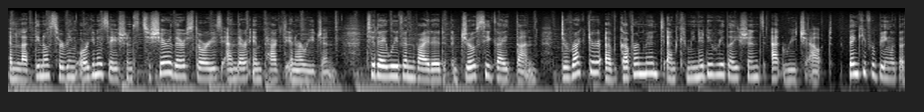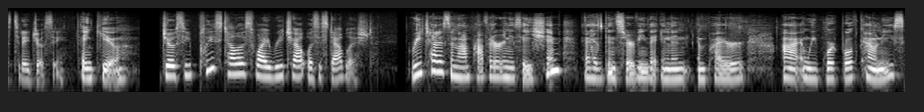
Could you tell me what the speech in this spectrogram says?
and Latino serving organizations to share their stories and their impact in our region. Today, we've invited Josie Gaytan, Director of Government and Community Relations at Reach Out. Thank you for being with us today, Josie. Thank you. Josie, please tell us why Reach Out was established. Reach Out is a nonprofit organization that has been serving the Inland Empire uh, and we work both counties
